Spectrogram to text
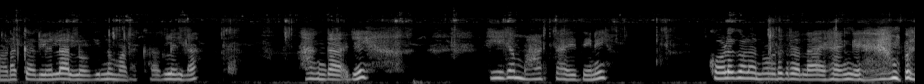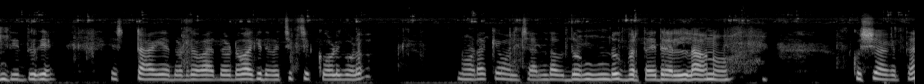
ಮಾಡೋಕ್ಕಾಗಲಿಲ್ಲ ಅಲ್ಲಿ ಹೋಗಿನೂ ಮಾಡೋಕ್ಕಾಗಲಿಲ್ಲ. ಹಾಗಾಗಿ ಈಗ ಮಾಡ್ತಾಯಿದ್ದೀನಿ ಕೋಳಿಗಳು ನೋಡಿದ್ರಲ್ಲ, ಹೇಗೆ ಬಂದಿದ್ದು ಎಷ್ಟಾಗಿ ದೊಡ್ಡವ ದೊಡ್ಡವಾಗಿದ್ದಾವೆ, ಚಿಕ್ಕ ಚಿಕ್ಕ ಕೋಳಿಗಳು. ನೋಡೋಕ್ಕೆ ಒಂದು ಚೆಂದ ದುಂಡುಗೆ ಬರ್ತಾಯಿದ್ರೆ ಎಲ್ಲನೂ ಖುಷಿ ಆಗುತ್ತೆ.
